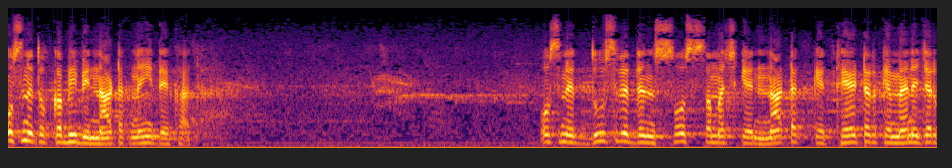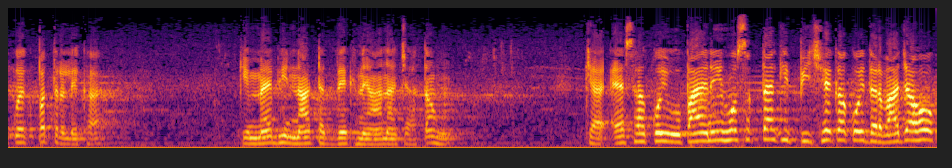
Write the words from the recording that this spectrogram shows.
उसने तो कभी भी नाटक नहीं देखा था। उसने दूसरे दिन सोच समझ के नाटक के थिएटर के मैनेजर को एक पत्र लिखा कि मैं भी नाटक देखने आना चाहता हूँ। क्या ऐसा कोई उपाय नहीं हो सकता कि पीछे का कोई दरवाज़ा हो?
